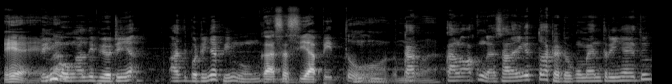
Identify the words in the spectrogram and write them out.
Iya, iya. bingung antibiotinya antibodinya bingung. nggak sesiap itu Ka- teman-teman. kalau aku nggak salah inget tuh ada dokumentrinya itu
